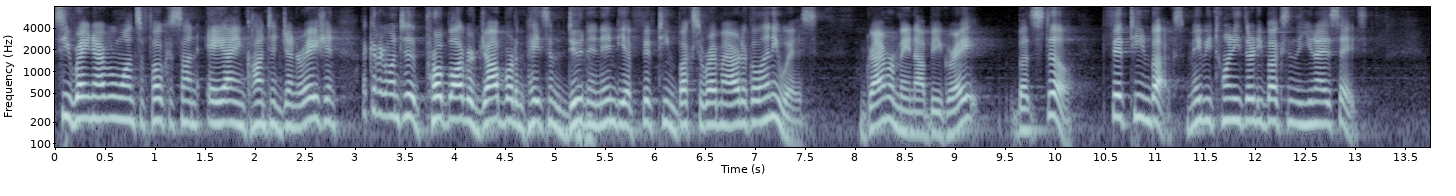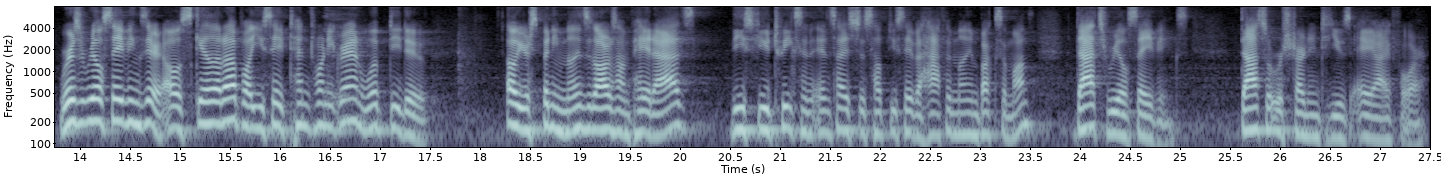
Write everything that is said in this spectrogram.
See, right now everyone wants to focus on AI and content generation. I could have gone to the ProBlogger job board and paid some dude in India 15 bucks to write my article anyways. Grammar may not be great, but still, 15 bucks, maybe 20, 30 bucks in the United States. Where's the real savings there? Oh, scale it up. Oh, you save 10, 20 grand. Whoop de doo. Oh, you're spending millions of dollars on paid ads. These few tweaks and insights just helped you save a half a million bucks a month. That's real savings. That's what we're starting to use AI for.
